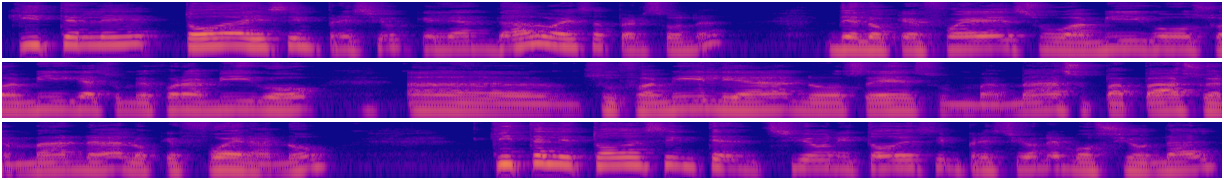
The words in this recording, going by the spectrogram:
Quítele toda esa impresión que le han dado a esa persona de lo que fue su amigo, su amiga, su mejor amigo, uh, su familia, no sé, su mamá, su papá, su hermana, lo que fuera, ¿no? Quítele toda esa intención y toda esa impresión emocional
